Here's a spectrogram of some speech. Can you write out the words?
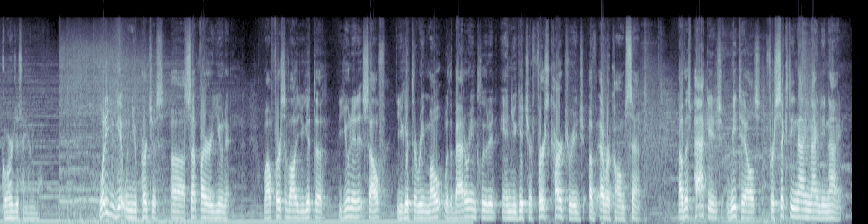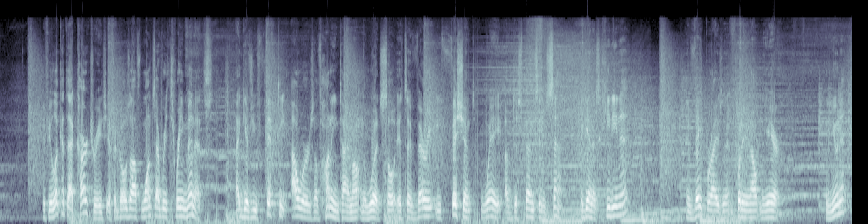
gorgeous animal. What do you get when you purchase a Scentfire unit? Well, first of all, you get the unit itself, you get the remote with a battery included, and you get your first cartridge of Evercalm scent. Now this package retails for $69.99. If you look at that cartridge, if it goes off once every three minutes, that gives you 50 hours of hunting time out in the woods. So it's a very efficient way of dispensing scent. Again, it's heating it and vaporizing it and putting it out in the air. The unit,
